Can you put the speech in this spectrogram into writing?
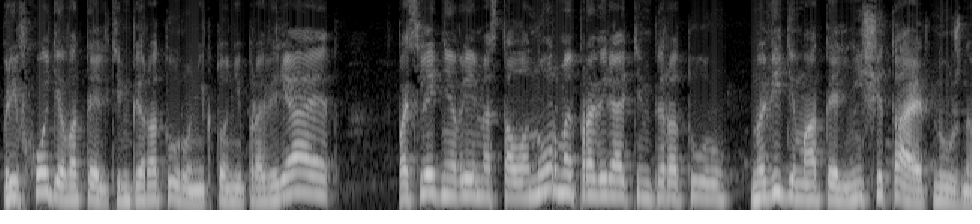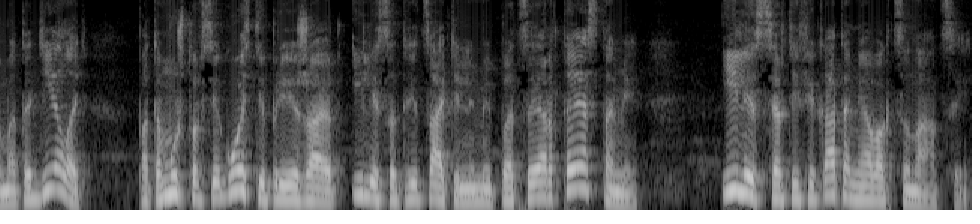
При входе в отель температуру никто не проверяет – последнее время стало нормой проверять температуру, но, видимо, отель не считает нужным это делать, потому что все гости приезжают или с отрицательными ПЦР-тестами, или с сертификатами о вакцинации.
